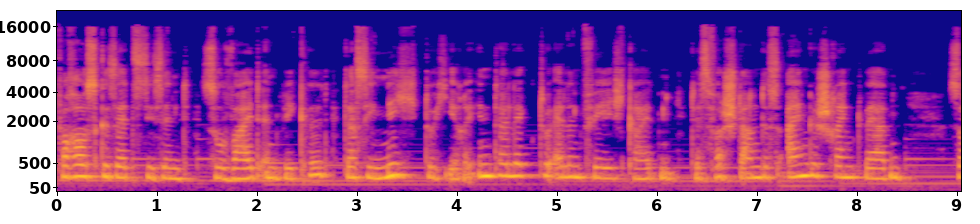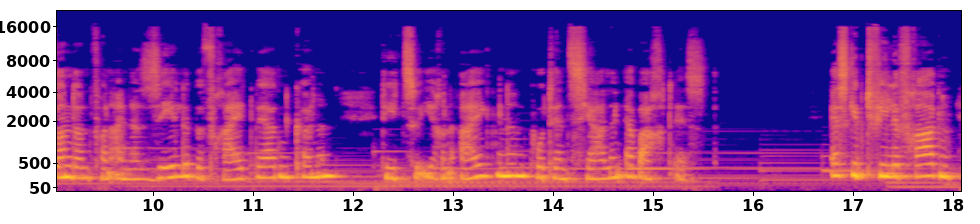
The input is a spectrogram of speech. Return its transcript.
Vorausgesetzt, sie sind so weit entwickelt, dass sie nicht durch ihre intellektuellen Fähigkeiten des Verstandes eingeschränkt werden, sondern von einer Seele befreit werden können, die zu ihren eigenen Potenzialen erwacht ist. Es gibt viele Fragen,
